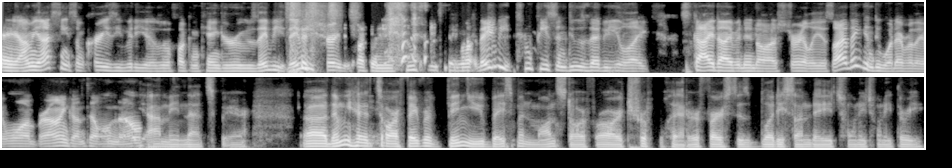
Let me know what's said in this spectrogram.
Hey, I mean, I've seen some crazy videos with fucking kangaroos. They be they be straight fucking two piece. They be two piece and dudes that be like skydiving into Australia. So I, they can do whatever they want, bro. I ain't gonna tell them no. Yeah, I mean that's fair. Uh, then we head to our favorite venue, Basement Monstar, for our triple header. First is Bloody Sunday 2023.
